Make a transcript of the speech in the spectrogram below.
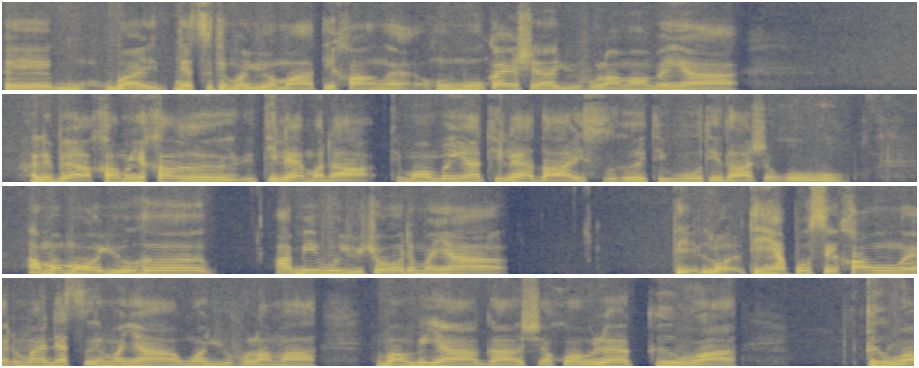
เอ้ว่าเนี่ยสุดที่มาอยู่มาที่ข้างเงหูมูใกล้เชียอยู่หัวละมาไม่ยา อะไรแบบข้ามีข้าที่แรกมาท่าที่มองไม่ยังที่แรกท่าอีสือที่วูที่ท่าสกูวูอามาหมออยู่คืออามีวูอยู่ชว์ที่มันยังที่รถที่เฮปุเสข้าวเงี้ยที่มันเนี่ยสือมันยังว่าอยู่พลามาที่มันไม่ยังก็สียควแล้วคืว่าคืว่า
